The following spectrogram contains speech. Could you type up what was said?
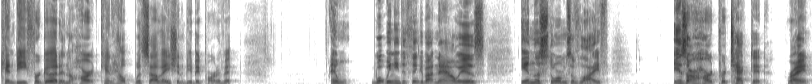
can be for good and the heart can help with salvation, and be a big part of it. And what we need to think about now is in the storms of life, is our heart protected, right?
